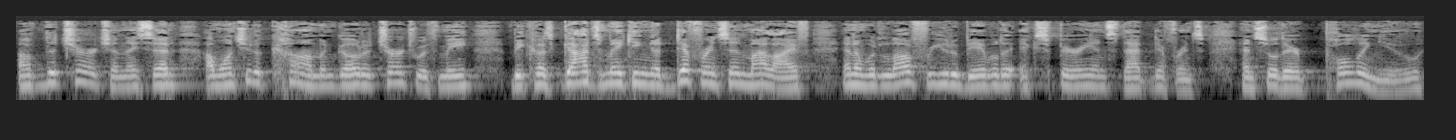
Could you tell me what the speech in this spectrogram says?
of the church. And they said, I want you to come and go to church with me because God's making a difference in my life and I would love for you to be able to experience that difference. And so they're pulling you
